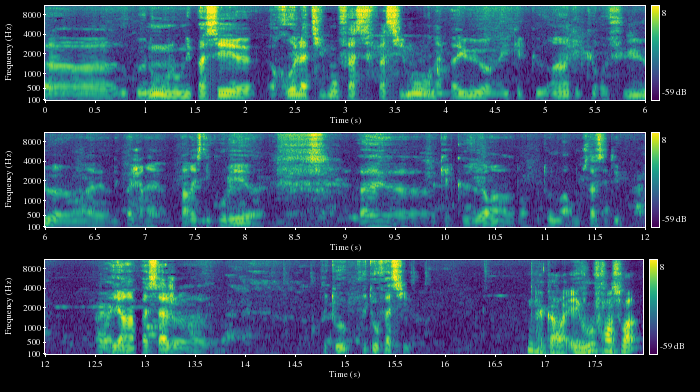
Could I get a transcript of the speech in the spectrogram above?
Euh, donc nous, on est passé relativement facilement. On n'a pas eu, on a eu quelques grains, quelques refus. on n'est pas, pas resté collé quelques heures dans le poteau noir. Donc ça, c'était, on va dire, un passage plutôt, plutôt facile. D'accord. Et vous, François?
